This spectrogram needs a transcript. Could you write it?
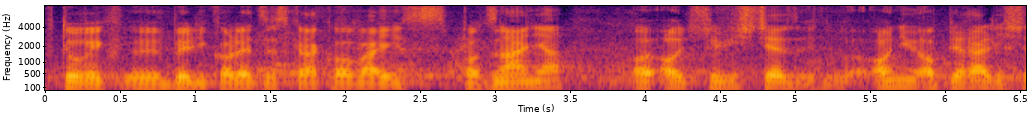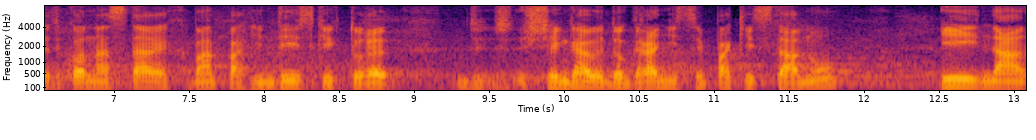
w których y, byli koledzy z Krakowa i z Poznania, o, oczywiście oni opierali się tylko na starych mapach indyjskich, które sięgały do granicy Pakistanu i na,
